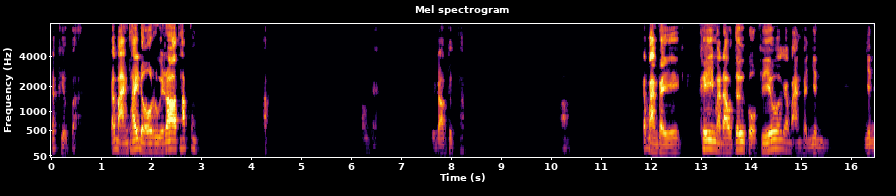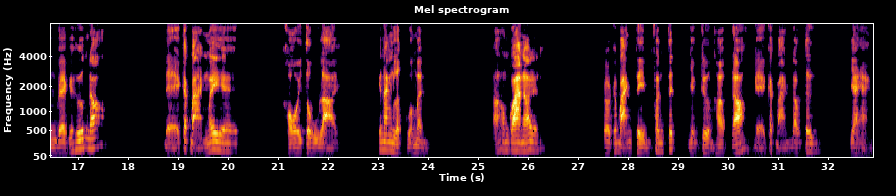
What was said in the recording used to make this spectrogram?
Rất hiệu quả. Các bạn thấy độ rủi ro thấp không? Thấp. Không cả rủi ro cực thấp. Đó. các bạn phải, khi mà đầu tư cổ phiếu các bạn phải nhìn nhìn về cái hướng đó để các bạn mới ờ, hội tụ lại cái năng lực của mình. Đó, hôm qua nói rồi đó. Rồi các bạn tìm, phân tích những trường hợp đó để các bạn đầu tư dài hạn.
